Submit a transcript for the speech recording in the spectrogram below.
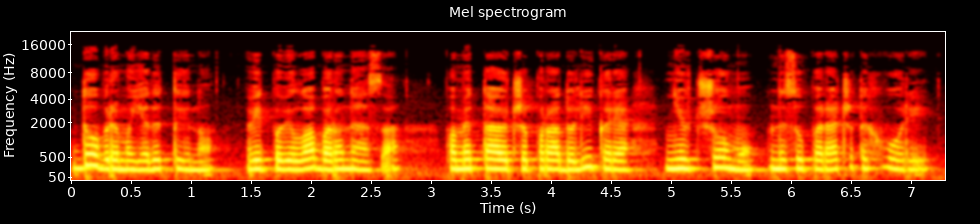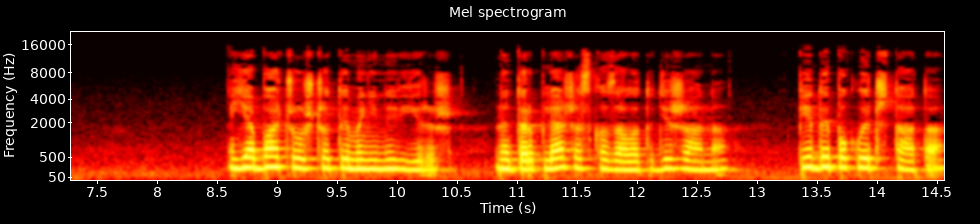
Добре, моя дитино, відповіла баронеса, пам'ятаючи пораду лікаря ні в чому не суперечити хворій. Я бачу, що ти мені не віриш, нетерпляче сказала тоді Жанна. Піди поклич тата,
